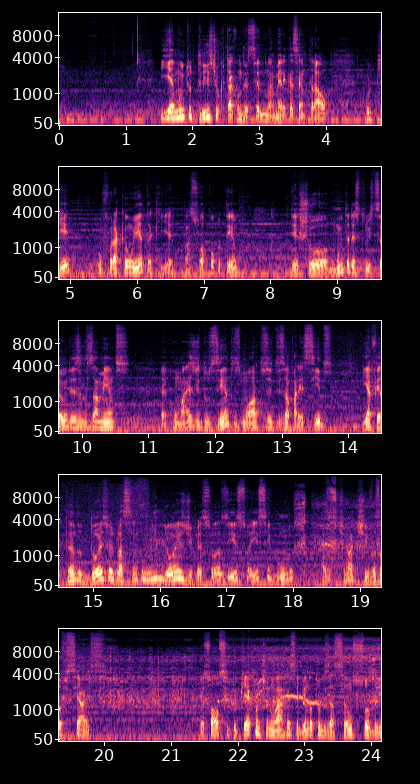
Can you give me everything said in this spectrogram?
E é muito triste o que está acontecendo na América Central, porque o furacão ETA, que passou há pouco tempo, deixou muita destruição e deslizamentos, é, com mais de 200 mortos e desaparecidos e afetando 2,5 milhões de pessoas, isso aí segundo as estimativas oficiais. Pessoal, se tu quer continuar recebendo atualização sobre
